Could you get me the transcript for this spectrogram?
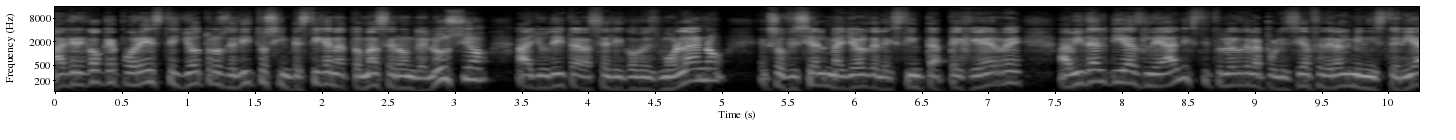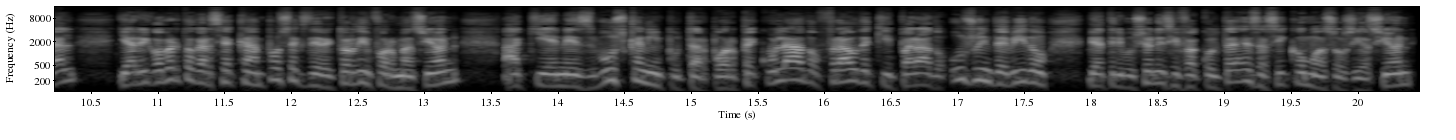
Agregó que por este y otros delitos investigan a Tomás Herón de Lucio, a Judith Araceli Gómez Molano, exoficial mayor de la extinta PGR, a Vidal Díaz Leal, ex titular de la Policía Federal Ministerial, y a Rigoberto García Campos, exdirector de información, a quienes buscan imputar por peculado, fraude equiparado, uso indebido de atribuciones y facultades, así como asociación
